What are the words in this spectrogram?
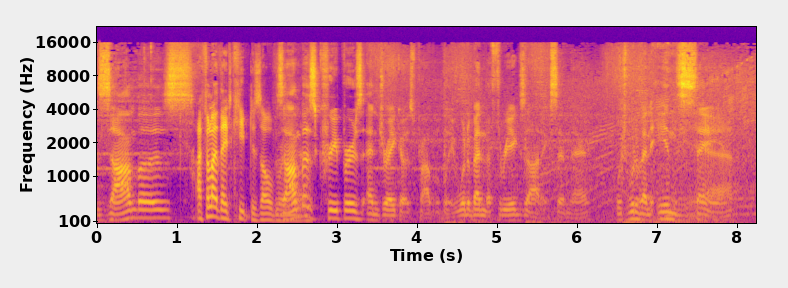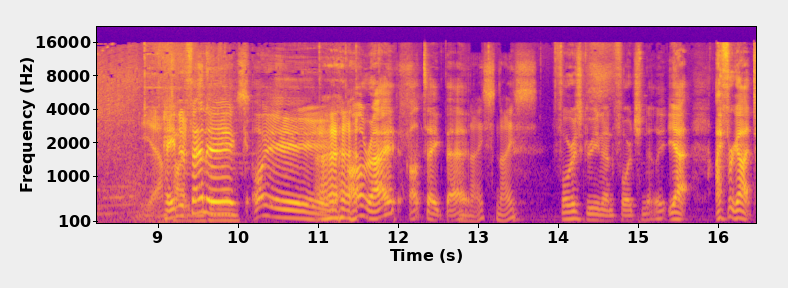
Zombas, I feel like they'd keep dissolving. Zombas, Creepers, and Dracos probably would have been the three exotics in there, which would have been insane. Yeah. Yeah. I'm Painted Fennec! opinions. Oi! Alright, I'll take that. Nice, nice. Forest Green, unfortunately. Yeah, I forgot.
